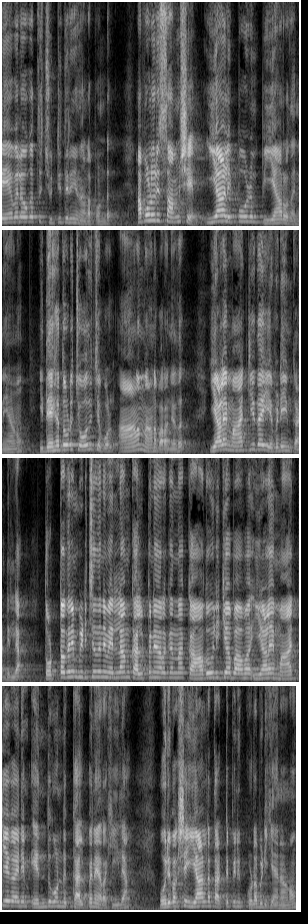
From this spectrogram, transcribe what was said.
ദേവലോകത്ത് ചുറ്റിത്തിരിഞ്ഞ് നടപ്പുണ്ട്. അപ്പോൾ ഒരു സംശയം ഇയാൾ ഇപ്പോഴും പി ആർ ഒ തന്നെയാണോ? ഇദ്ദേഹത്തോട് ചോദിച്ചപ്പോൾ ആണെന്നാണ് പറഞ്ഞത്. ഇയാളെ മാറ്റിയതായി എവിടെയും കണ്ടില്ല. തൊട്ടതിനും പിടിച്ചതിനും എല്ലാം കൽപ്പന ഇറക്കുന്ന കാതോലിക്ക ബാവ ഇയാളെ മാറ്റിയ കാര്യം എന്തുകൊണ്ട് കൽപ്പന ഇറക്കിയില്ല? ഒരുപക്ഷെ ഇയാളുടെ തട്ടിപ്പിന് കുട പിടിക്കാനാണോ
